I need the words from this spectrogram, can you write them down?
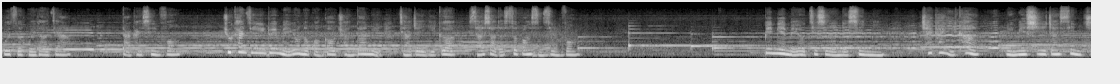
波子回到家，打开信封，就看见一堆没用的广告传单里夹着一个小小的四方形信封，背面没有寄信人的姓名。拆开一看，里面是一张信纸，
